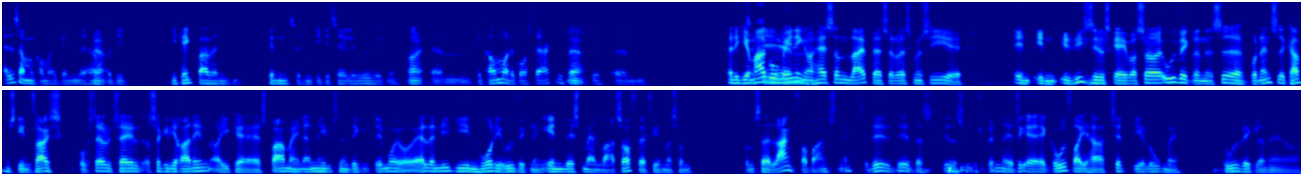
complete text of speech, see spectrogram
alle sammen kommer igennem det her, Ja. ja. fordi vi kan ikke bare vende kende til den digitale udvikling. Nej. Øhm, det kommer, og det går stærkt lige Ja. pludselig. Øhm, Men det giver meget det, god mening øhm, at have sådan en legeplads, eller hvad skal man sige, øh, en, en, et leasingselskab, og så udviklerne sidder på den anden side af kampmaskinen, faktisk bogstaveligt talt, og så kan de rette ind, og I kan spare med hinanden hele tiden. Det, det må jo alt andet lige give en hurtigere udvikling, end hvis man var et softwarefirma, som, som sad langt fra branchen. Ikke? Så det, det, er da, det er da super spændende. Jeg, tænker, jeg går ud fra, at I har tæt dialog med udviklerne. Og,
